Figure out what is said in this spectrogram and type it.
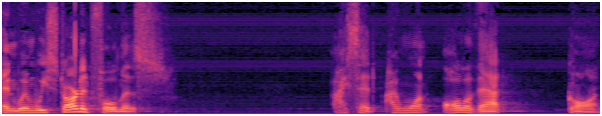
And when we started Fullness, I said, I want all of that gone.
